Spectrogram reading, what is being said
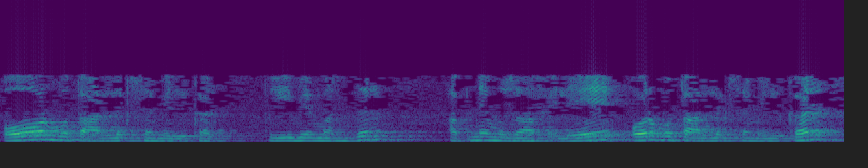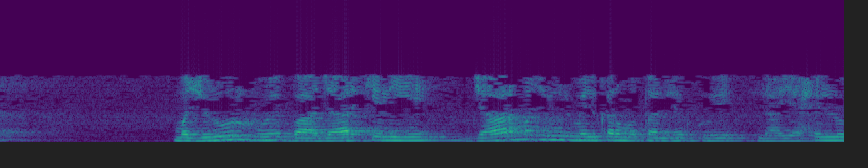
اور متعلق سے مل کر، طیب مصدر اپنے مضاف علیہ اور متعلق سے مل کر مجرور ہوئے بازار کے لیے، جار مجرور مل کر متعلق ہوئے، لا یحل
